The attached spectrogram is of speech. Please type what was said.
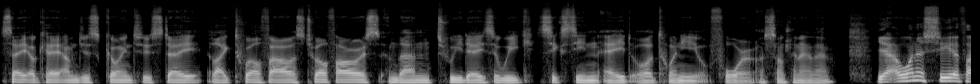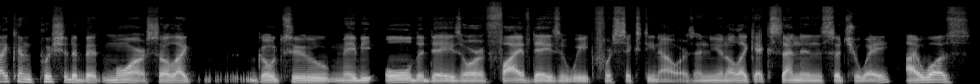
say, okay, I'm just going to stay like 12 hours, 12 hours, and then three days a week, 16, 8, or 24, or something like that? Yeah, I want to see if I can push it a bit more. So, like, go to maybe all the days or five days a week for 16 hours and, you know, like extend in such a way. I was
